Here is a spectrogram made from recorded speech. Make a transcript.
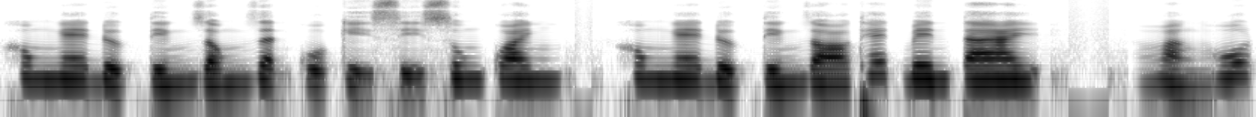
không nghe được tiếng giống giận của kỵ sĩ xung quanh, không nghe được tiếng gió thét bên tai. Hoảng hốt,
